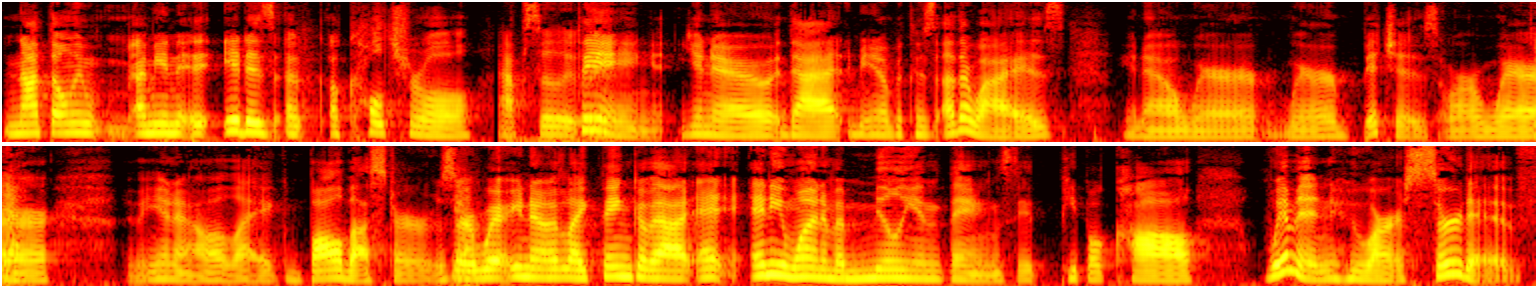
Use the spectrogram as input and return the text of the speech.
not the only i mean it, it is a, a cultural Absolutely. thing, you know, that you know, because otherwise, you know, we're we're bitches or we're you know, like ball busters or where you know, like think about a- any one of a million things that people call women who are assertive.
